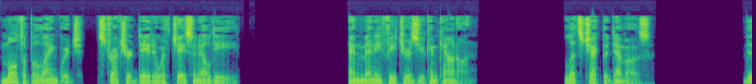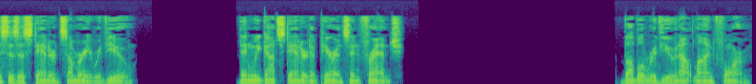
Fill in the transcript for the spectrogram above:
Multiple language, structured data with JSON LD. And many features you can count on. Let's check the demos. This is a standard summary review. Then we got standard appearance in French. Bubble review in outline form.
